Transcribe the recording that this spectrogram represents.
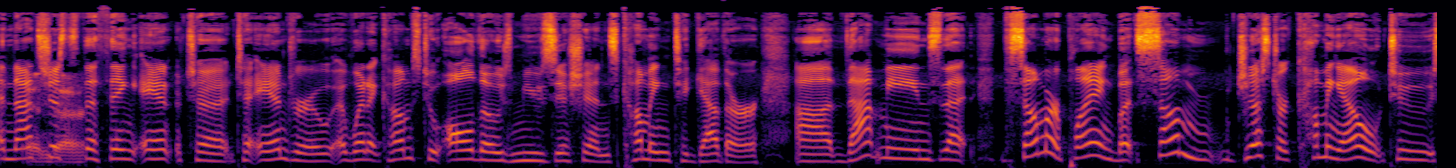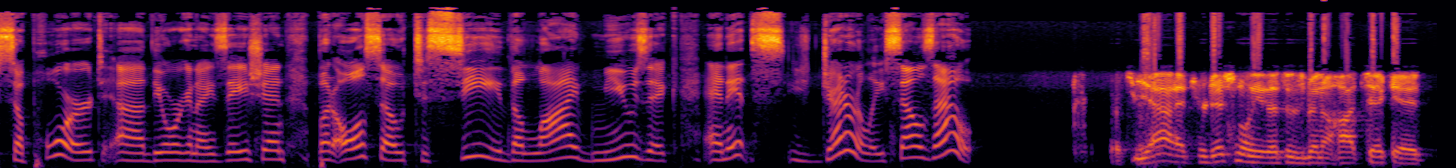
And that's And, just uh, the thing an- to, to Andrew. When it comes to all those musicians coming together, uh, that means that some are playing, but some just are coming out to support uh, the organization, but also to see the live music, and it generally sells out. That's right. Yeah, traditionally this has been a hot ticket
